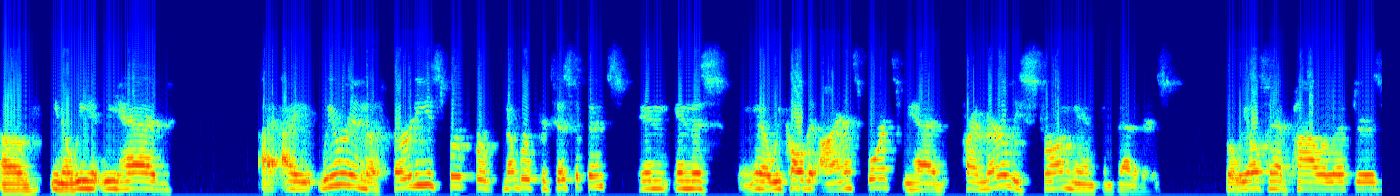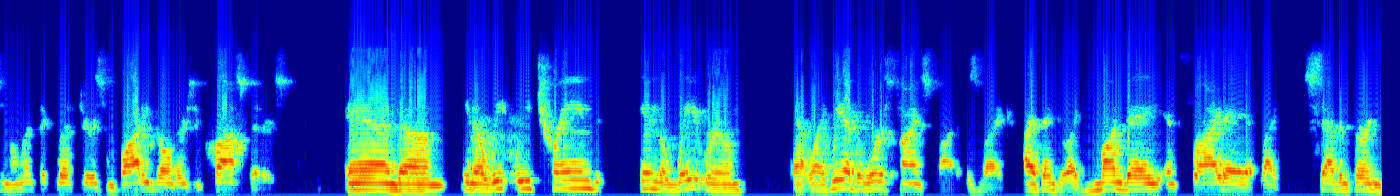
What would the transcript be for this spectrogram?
Of you know, we we had I, I, we were in the 30s for, for number of participants in in this. You know, we called it iron sports. We had primarily strongman competitors, but we also had power lifters and Olympic lifters and bodybuilders and CrossFitters. And um, you know, we we trained in the weight room at like we had the worst time spot. It was like I think like Monday and Friday at like 7:30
